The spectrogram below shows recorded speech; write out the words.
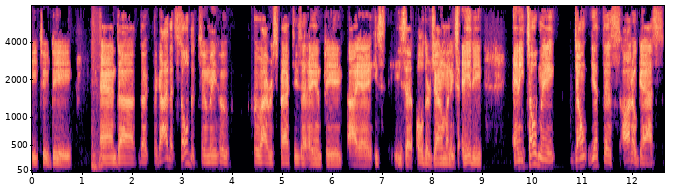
E2D. And uh, the, the guy that sold it to me, who who I respect, he's an A&P IA. He's he's an older gentleman. He's 80, And he told me, don't get this autogas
